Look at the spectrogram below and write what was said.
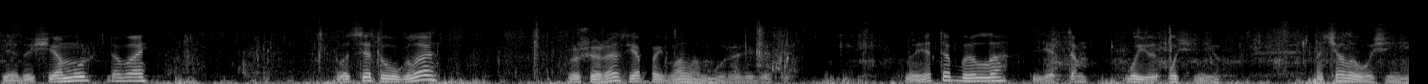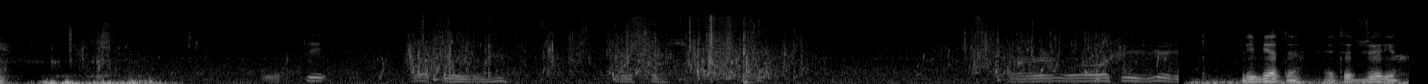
Следующий амур, давай. Вот с этого угла в прошлый раз я поймал амура, ребята. Но это было летом, ой, осенью. Начало осени. Ух ты, какой он, а. Хороший жерех. Ребята, этот жерех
